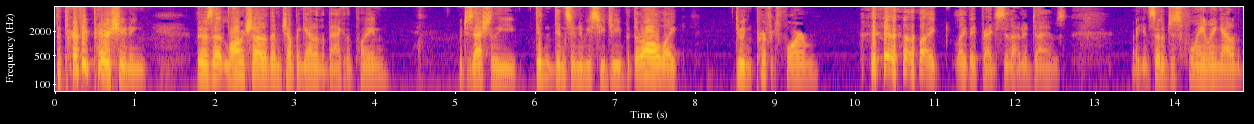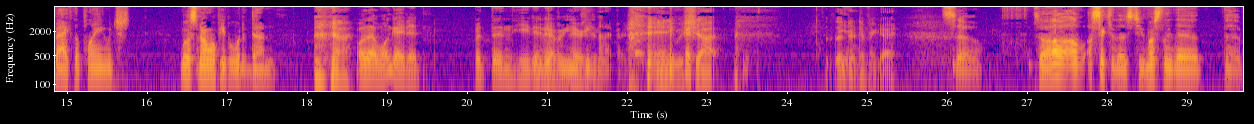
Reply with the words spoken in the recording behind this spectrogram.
the perfect parachuting. There was that long shot of them jumping out of the back of the plane, which is actually didn't didn't seem to be CG, but they're all like doing perfect form, like like they practiced it a hundred times. Like instead of just flailing out of the back of the plane, which most normal people would have done. yeah. Well, that one guy did, but then he didn't have a He- he parachute. did not have a parachute. and he was shot. a Yeah. different guy. So, so I'll, I'll, I'll stick to those two. Mostly the the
